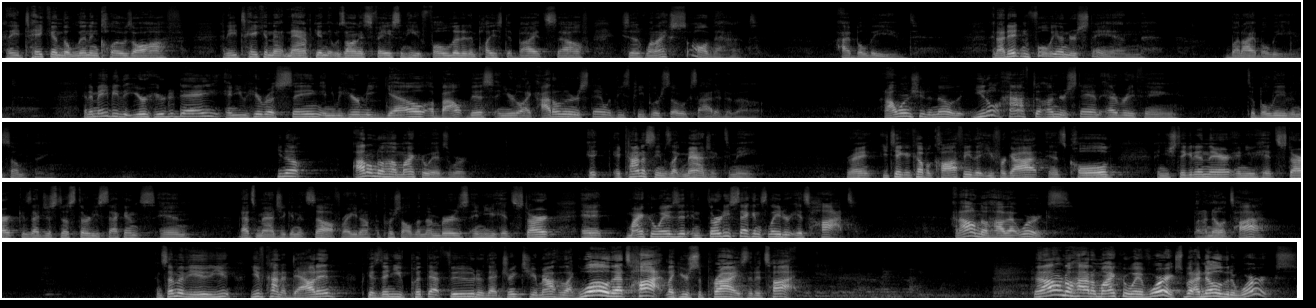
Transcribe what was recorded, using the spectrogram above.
and he'd taken the linen clothes off, and he'd taken that napkin that was on his face, and he had folded it and placed it by itself. He says, When I saw that, I believed. And I didn't fully understand, but I believed. And it may be that you're here today and you hear us sing and you hear me yell about this, and you're like, I don't understand what these people are so excited about. And I want you to know that you don't have to understand everything to believe in something. You know, I don't know how microwaves work. It, it kind of seems like magic to me, right? You take a cup of coffee that you forgot and it's cold, and you stick it in there and you hit start because that just does 30 seconds, and that's magic in itself, right? You don't have to push all the numbers, and you hit start, and it microwaves it, and 30 seconds later, it's hot. And I don't know how that works, but I know it's hot. And some of you, you you've kind of doubted because then you put that food or that drink to your mouth and like, whoa, that's hot. Like you're surprised that it's hot. Now, I don't know how the microwave works, but I know that it works.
